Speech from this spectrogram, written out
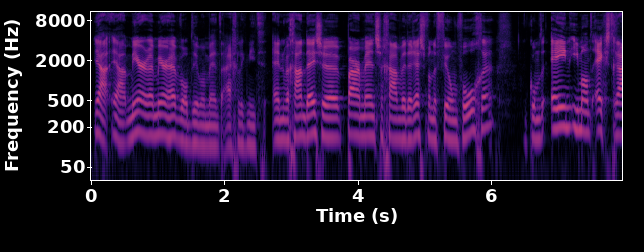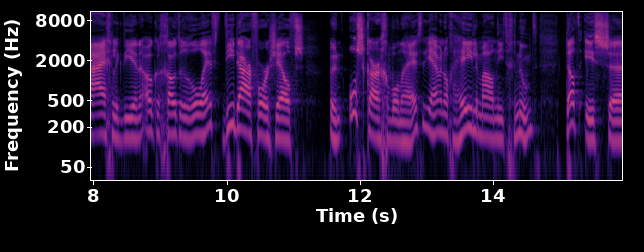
Ja, ja meer, meer hebben we op dit moment eigenlijk niet. En we gaan deze paar mensen gaan we de rest van de film volgen. Er komt één iemand extra eigenlijk die een, ook een grotere rol heeft. Die daarvoor zelfs een Oscar gewonnen heeft. Die hebben we nog helemaal niet genoemd. Dat is... eh,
